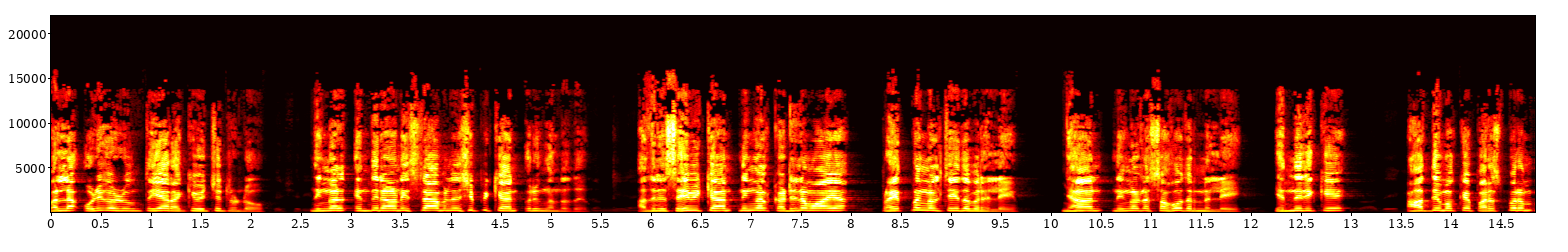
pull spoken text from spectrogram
വല്ല ഒഴികഴിവും തയ്യാറാക്കി വെച്ചിട്ടുണ്ടോ? നിങ്ങൾ എന്തിനാണ് ഇസ്ലാമിനെ നശിപ്പിക്കാൻ ഒരുങ്ങുന്നത്? അതിന് സേവിക്കാൻ നിങ്ങൾ കഠിനമായ പ്രയത്നങ്ങൾ ചെയ്തവരല്ലേ? ഞാൻ നിങ്ങളുടെ സഹോദരനല്ലേ? എന്നിരിക്കെ ആദ്യമൊക്കെ പരസ്പരം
